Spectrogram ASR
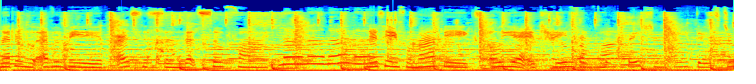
Nothing will ever beat our system that's so fine. Nursing informatics, oh yeah, it's real From patient details to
